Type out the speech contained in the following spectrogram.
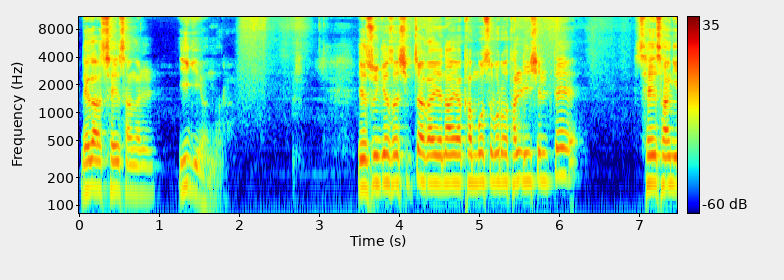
내가 세상을 이기었노라. 예수님께서 십자가의 나약한 모습으로 달리실 때 세상이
